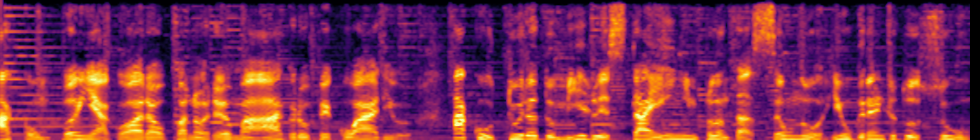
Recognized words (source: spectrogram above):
Acompanhe agora o panorama agropecuário. A cultura do milho está em implantação no Rio Grande do Sul.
